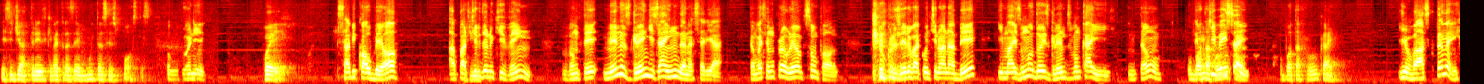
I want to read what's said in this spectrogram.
esse dia 13, que vai trazer muitas respostas. Boni, Oi. Sabe qual o BO? A partir Sim. do ano que vem, vão ter menos grandes ainda na Série A. Então vai ser um problema para São Paulo. Porque o Cruzeiro vai continuar na B e mais um ou dois grandes vão cair. Então, o Botafogo que ver isso cai. aí. O Botafogo cai. E o Vasco também.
